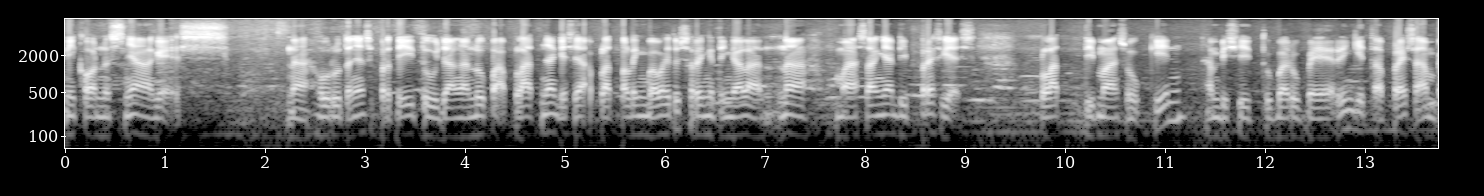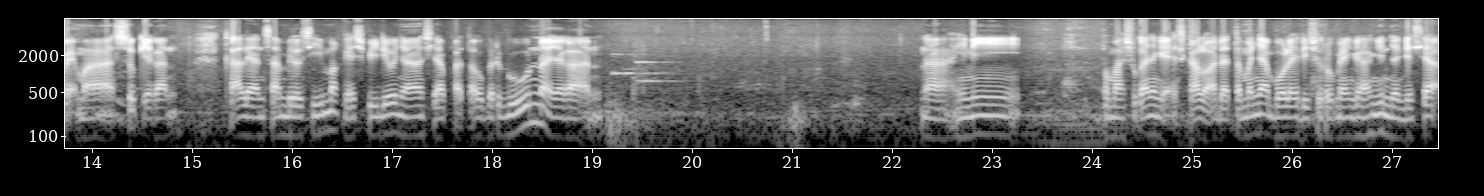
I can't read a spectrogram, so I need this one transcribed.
Ini konesnya guys Nah urutannya seperti itu. Jangan lupa platnya guys ya. Plat paling bawah itu sering ketinggalan. Nah masangnya di press guys. Plat dimasukin Habis itu baru bearing kita press sampai masuk ya kan. Kalian sambil simak guys videonya. Siapa tahu berguna ya kan. Nah ini pemasukannya guys. Kalau ada temennya boleh disuruh megangin ya guys ya.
